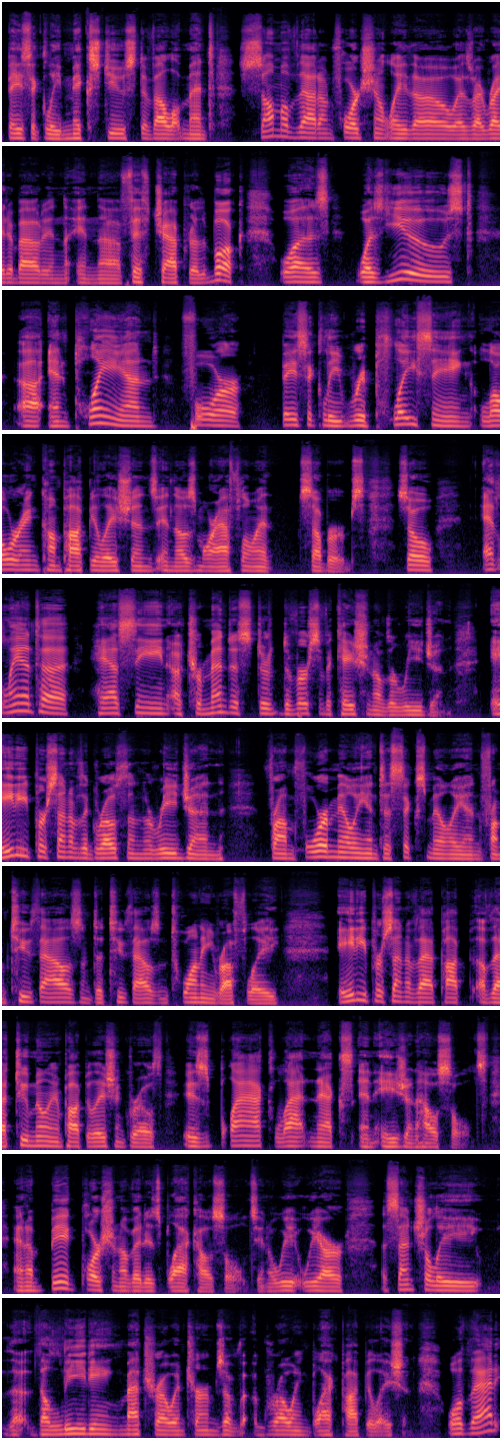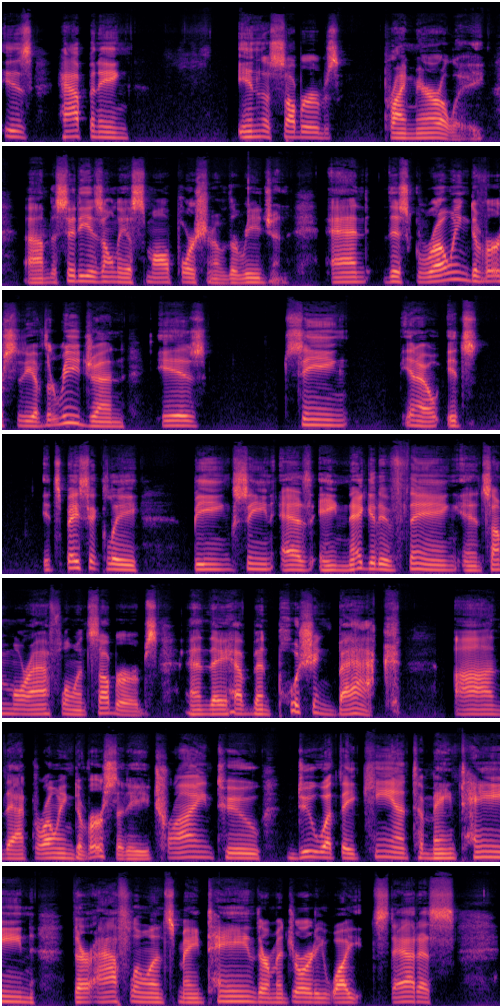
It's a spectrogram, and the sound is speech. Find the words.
basically mixed use development. Some of that, unfortunately, though, as I write about in in the fifth chapter of the book, was was used uh, and planned for basically replacing lower income populations in those more affluent suburbs. So Atlanta has seen a tremendous diversification of the region. 80% of the growth in the region from 4 million to 6 million from 2000 to 2020 roughly 80% of that pop of that 2 million population growth is black latinx and asian households and a big portion of it is black households you know we we are essentially the, the leading metro in terms of growing black population. Well, that is happening in the suburbs primarily. Um, the city is only a small portion of the region. And this growing diversity of the region is seeing, you know, it's it's basically being seen as a negative thing in some more affluent suburbs, and they have been pushing back on that growing diversity, trying to do what they can to maintain their affluence, maintain their majority white status.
